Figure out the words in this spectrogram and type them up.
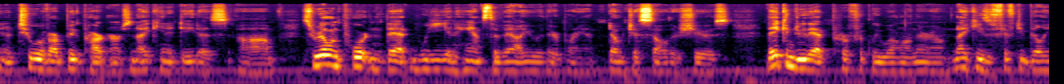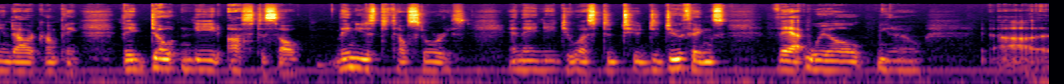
you know two of our big partners, Nike and Adidas. Um, it's real important that we enhance the value of their brand. Don't just sell their shoes. They can do that perfectly well on their own. Nike's a fifty billion dollar company. They don't need us to sell. They need us to tell stories, and they need to us to, to, to do things that will you know. Uh,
